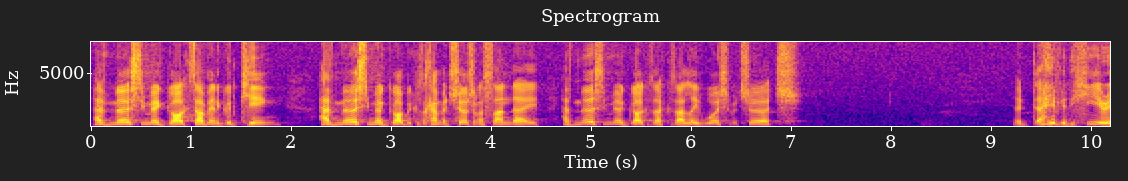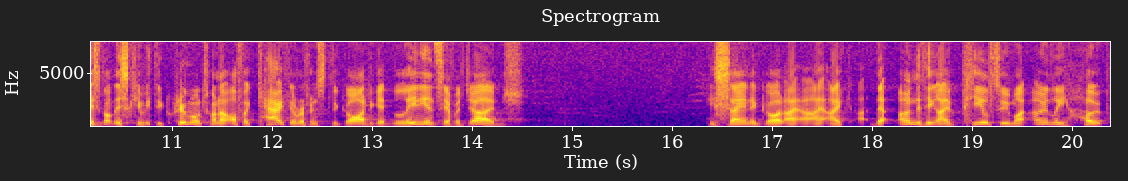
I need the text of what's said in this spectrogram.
Have mercy on me, God, because I've been a good king. Have mercy on me, God, because I come to church on a Sunday. Have mercy on me, God, because I, lead worship at church. Know, David here is not this convicted criminal trying to offer character reference to God to get leniency of a judge. He's saying to God, I, I, I, the only thing I appeal to, my only hope,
